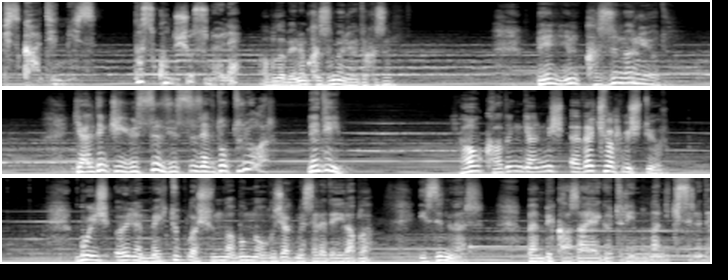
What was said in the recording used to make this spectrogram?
Biz katil miyiz? Nasıl konuşuyorsun öyle? Abla benim kızım ölüyordu kızım. Benim kızım ölüyordu. Geldim ki yüzsüz yüzsüz evde oturuyorlar. Ne diyeyim? Yahu kadın gelmiş eve çökmüş diyorum. Bu iş öyle mektupla şununla bununla olacak mesele değil abla. İzin ver. Ben bir kazaya götüreyim bunların ikisini de.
